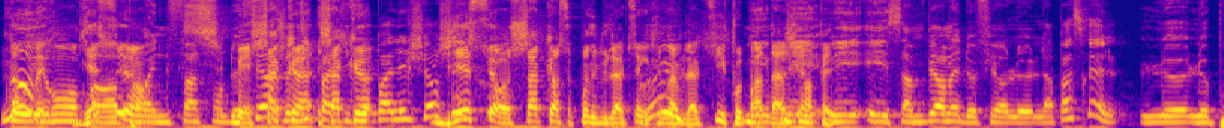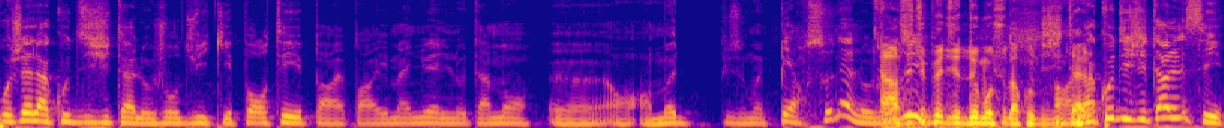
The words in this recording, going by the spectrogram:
Non, cohérent bien par sûr. rapport à une façon de Mais faire je chacun- dis pas chacun- faut pas aller le chercher Bien sûr, chacun son point de vue là-dessus, Oui. il faut le partager mais- en fait. Et, et ça me permet de faire le- la passerelle. Le, le projet La Coup Digital aujourd'hui, qui est porté par, par Emmanuel notamment euh, en, en mode plus ou moins personnel Alors, si aujourd'hui. tu peux dire deux mots sur la Alors, digitale. la Coup Digital, c'est.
